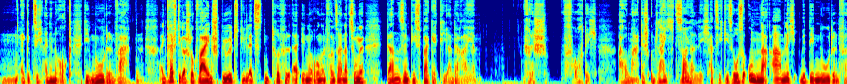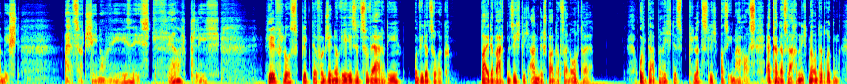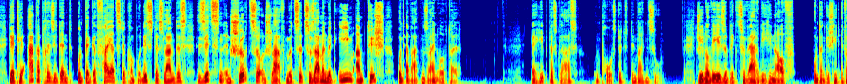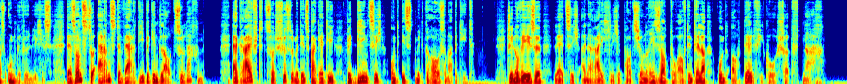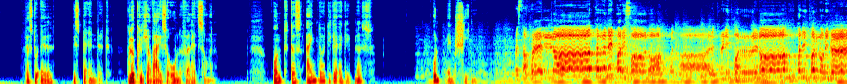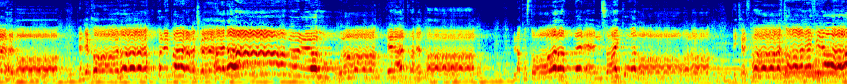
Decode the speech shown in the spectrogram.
Hm, er gibt sich einen Ruck, die Nudeln warten. Ein kräftiger Schluck Wein spült die letzten Trüffelerinnerungen von seiner Zunge, dann sind die Spaghetti an der Reihe. Frisch, fruchtig, aromatisch und leicht säuerlich hat sich die Soße unnachahmlich mit den Nudeln vermischt. Also Genovese ist wirklich. Hilflos blickt er von Genovese zu Verdi und wieder zurück. Beide warten sichtlich angespannt auf sein Urteil. Und da bricht es plötzlich aus ihm heraus. Er kann das Lachen nicht mehr unterdrücken. Der Theaterpräsident und der gefeiertste Komponist des Landes sitzen in Schürze und Schlafmütze zusammen mit ihm am Tisch und erwarten sein Urteil. Er hebt das Glas und prostet den beiden zu. Genovese blickt zu Verdi hinauf, und dann geschieht etwas Ungewöhnliches. Der sonst so ernste Verdi beginnt laut zu lachen. Er greift zur Schüssel mit den Spaghetti, bedient sich und isst mit großem Appetit. Genovese lädt sich eine reichliche Portion Risotto auf den Teller und auch Delfico schöpft nach. Das Duell ist beendet, glücklicherweise ohne Verletzungen. Und das eindeutige Ergebnis? Unentschieden. questa quella per me pari sono a quell'altra ritorno ad intorno mi vedo che il mio cuore libera la ceda meglio l'una che l'altra verità la costora venenza e quadona di che fatto nel fiore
